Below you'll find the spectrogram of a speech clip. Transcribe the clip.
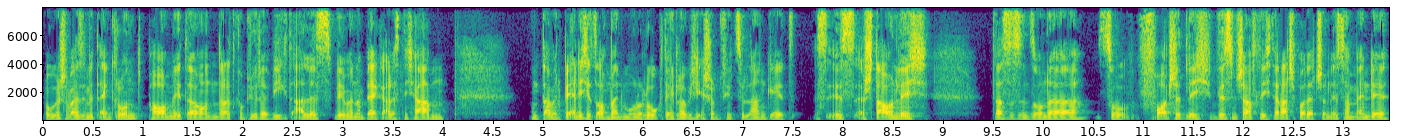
logischerweise mit ein Grund. Powermeter und Radcomputer wiegt alles, will man am Berg alles nicht haben. Und damit beende ich jetzt auch meinen Monolog, der glaube ich eh schon viel zu lang geht. Es ist erstaunlich, dass es in so einer, so fortschrittlich, wissenschaftlich der Radsport jetzt schon ist, am Ende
